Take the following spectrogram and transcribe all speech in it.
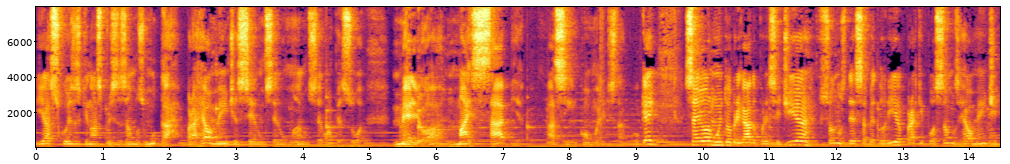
e as coisas que nós precisamos mudar para realmente ser um ser humano, ser uma pessoa melhor, mais sábia, assim como ele destacou, ok? Senhor, muito obrigado por esse dia, Senhor nos dê sabedoria para que possamos realmente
